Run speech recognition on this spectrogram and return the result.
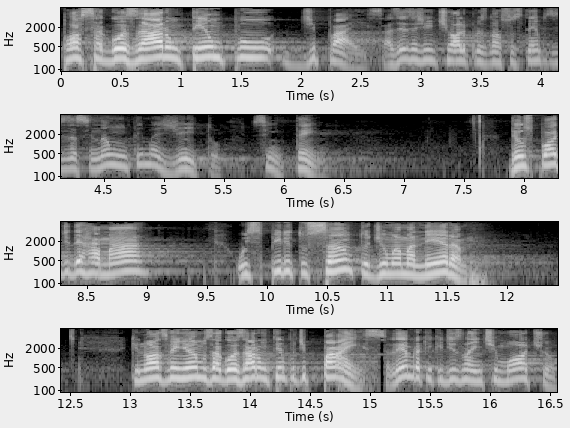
possa gozar um tempo de paz. Às vezes a gente olha para os nossos tempos e diz assim: não, não tem mais jeito. Sim, tem. Deus pode derramar o Espírito Santo de uma maneira que nós venhamos a gozar um tempo de paz. Lembra o que diz lá em Timóteo,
